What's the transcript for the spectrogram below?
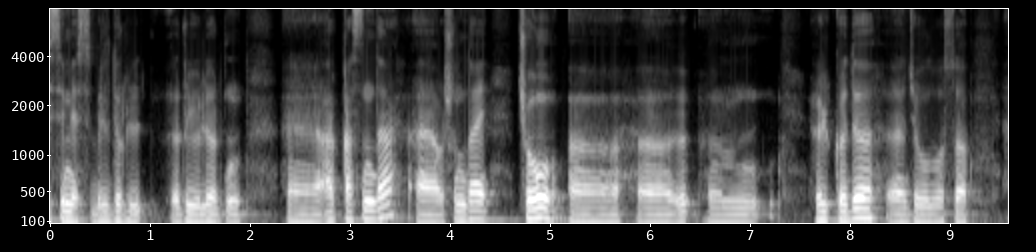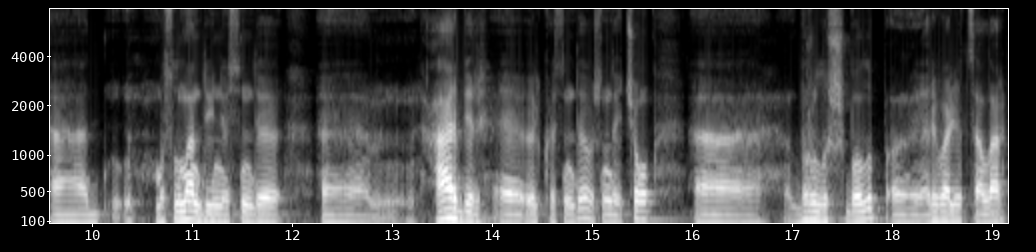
смс билдирүүлөрдүн аркасында ушундай чоң өлкөдө же болбосо мусулман дүйнөсүндө ар бир өлкөсүндө ошондой чоң бурулуш болуп революциялар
